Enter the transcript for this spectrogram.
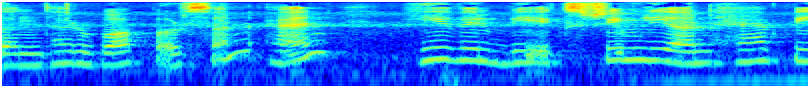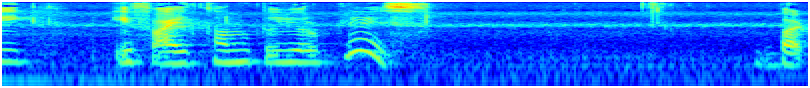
gandharva person and he will be extremely unhappy if i come to your place but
